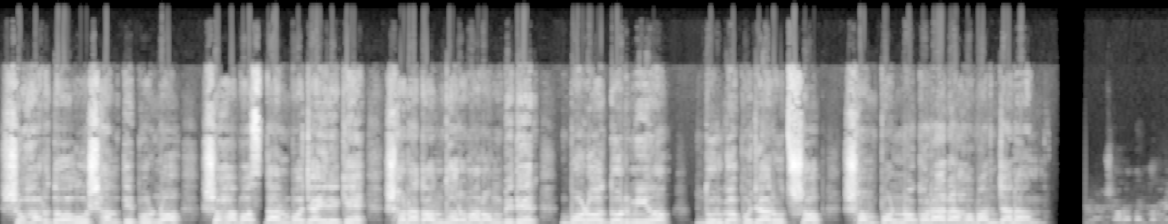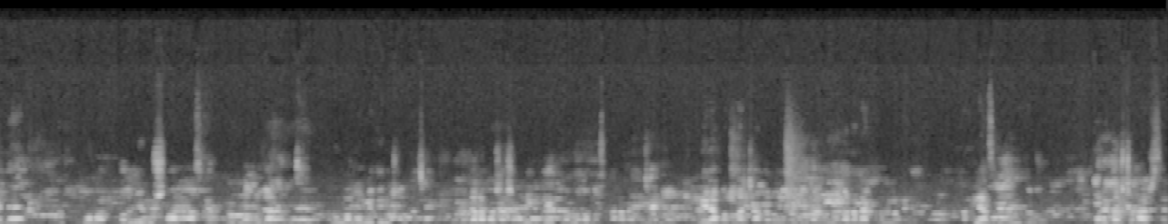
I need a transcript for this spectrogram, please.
সৌহার্দ্য ও শান্তিপূর্ণ সহাবস্থান বজায় রেখে সনাতন ধর্মাবলম্বীদের বড় ধর্মীয় দুর্গাপূজার উৎসব সম্পন্ন করার আহ্বান জানান। এখনও পরিদর্শন- আসছেন।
